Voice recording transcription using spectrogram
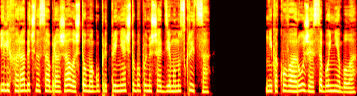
и лихорадочно соображала, что могу предпринять, чтобы помешать демону скрыться. Никакого оружия с собой не было.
